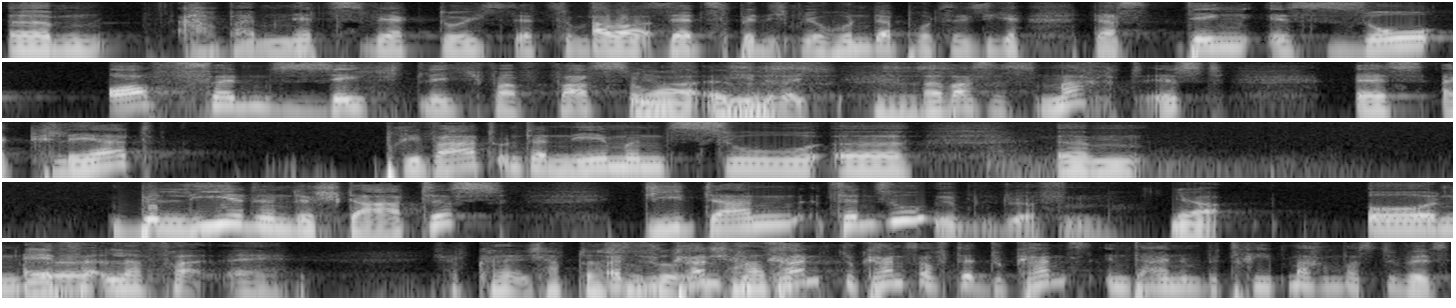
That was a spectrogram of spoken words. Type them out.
Ähm, aber beim Netzwerkdurchsetzungsgesetz bin ich mir hundertprozentig sicher, das Ding ist so offensichtlich verfassungswidrig. Ja, ist es, ist es. Weil was es macht, ist, es erklärt Privatunternehmen zu äh, ähm, Beliehenen des Staates, die dann Zensur üben dürfen. ja. Und Ey, äh, ey. Ich hab, kein- ich hab das also schon du so, kannst, du kannst, du kannst auf der, du kannst in deinem Betrieb machen, was du willst.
